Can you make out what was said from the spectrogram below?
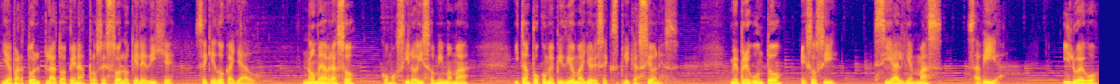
y apartó el plato apenas procesó lo que le dije, se quedó callado. No me abrazó, como sí lo hizo mi mamá, y tampoco me pidió mayores explicaciones. Me preguntó, eso sí, si alguien más sabía. Y luego,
